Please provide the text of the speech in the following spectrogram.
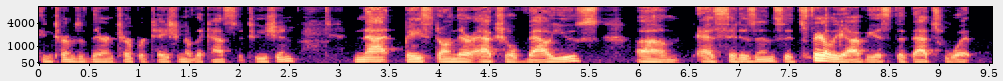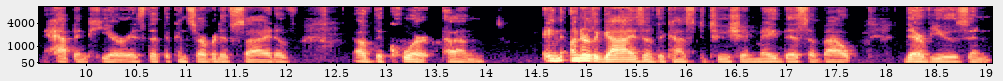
in terms of their interpretation of the Constitution, not based on their actual values um, as citizens. It's fairly obvious that that's what happened here. Is that the conservative side of of the court, um, in under the guise of the Constitution, made this about their views and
